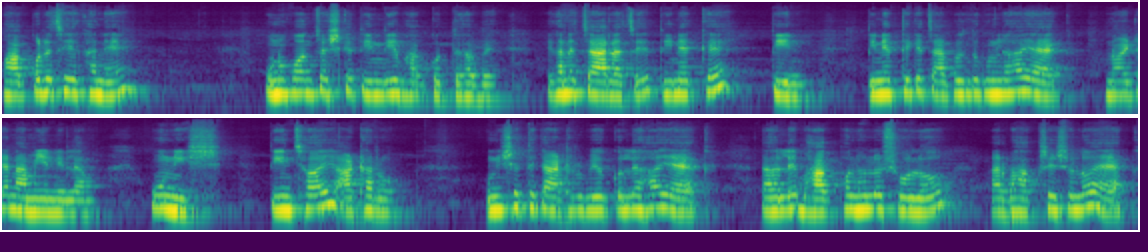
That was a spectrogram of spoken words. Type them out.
ভাগ করেছি এখানে উনপঞ্চাশকে তিন দিয়ে ভাগ করতে হবে। এখানে চার আছে তিন এককে তিন। তিনের থেকে চার পর্যন্ত গুনলে হয় এক। নয়টা নামিয়ে নিলাম। উনিশ। তিন, ছয়, আঠারো। উনিশের থেকে আঠারো বিয়োগ করলে হয় এক। তাহলে ভাগফল হলো ষোলো আর ভাগশেষ হলো এক।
